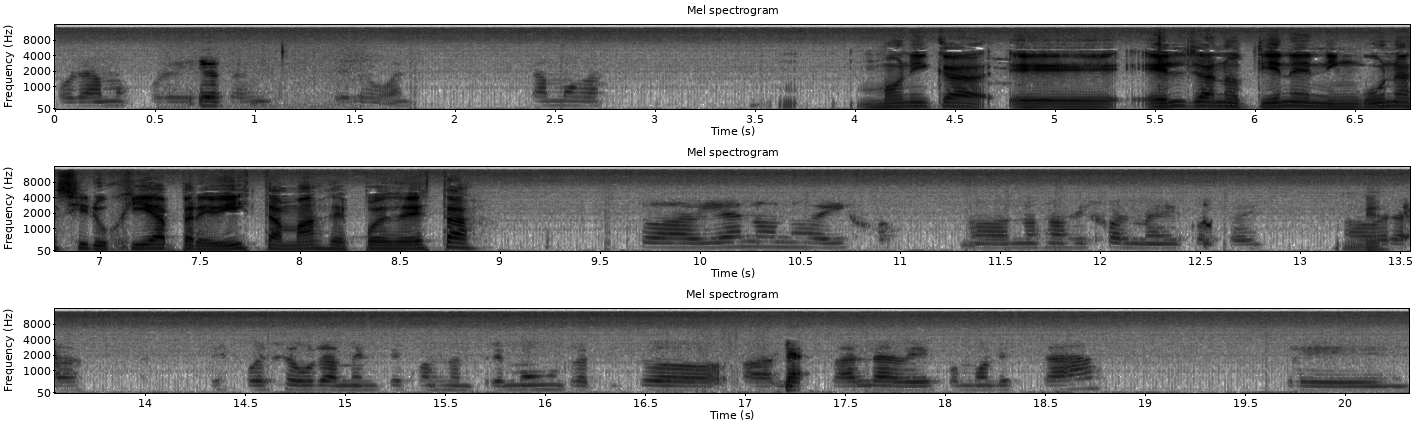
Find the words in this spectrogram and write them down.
oramos por ellas también, pero bueno, estamos acá. Mónica, eh, ¿él ya no tiene ninguna cirugía prevista más después de esta? Todavía no nos dijo, no, no nos dijo el médico todavía. Ahora, después seguramente cuando entremos un ratito a la sala a ver cómo le está, eh,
